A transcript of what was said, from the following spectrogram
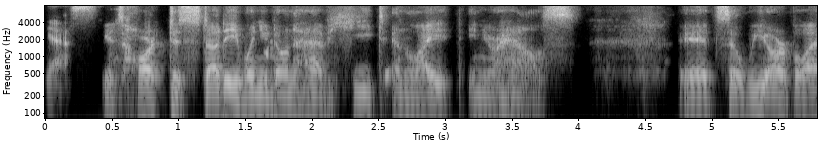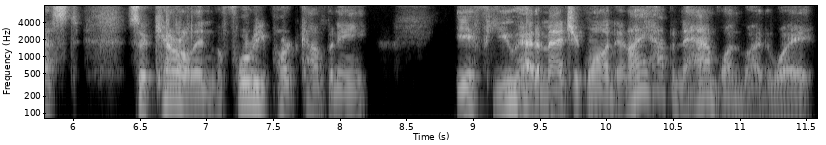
yes. It's hard to study when you don't have heat and light in your house. It's so we are blessed. So, Carolyn, before we part company, if you had a magic wand, and I happen to have one, by the way,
